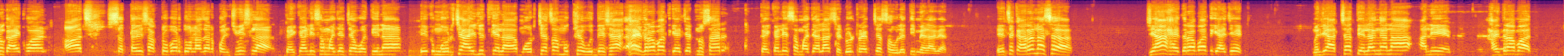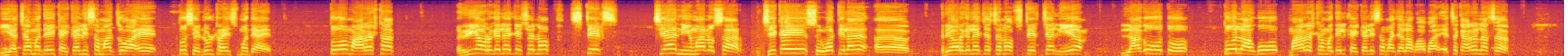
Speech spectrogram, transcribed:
गायकवाड आज सत्तावीस ऑक्टोबर दोन हजार पंचवीसला कैकाडी समाजाच्या वतीनं एक मोर्चा आयोजित केला. मोर्चाचा मुख्य उद्देश हैदराबाद गॅजेटनुसार कैकाडी समाजाला शेड्यूल ट्राईबच्या सवलती मिळाव्यात. याचं कारण असं ज्या हैदराबाद गॅजेट म्हणजे आजचा तेलंगणा आणि हैदराबाद याच्यामध्ये कैकाडी समाज जो आहे तो शेड्यूल ट्राईब्समध्ये आहे. तो महाराष्ट्रात रिऑर्गनायझेशन ऑफ स्टेट्स च्या नियमानुसार जे काही सुरुवातीला रिऑर्गनायझेशन ऑफ स्टेटचा नियम लागू होतो तो लागू महाराष्ट्रामधील कैकाली समाजाला व्हावा याचं कारण असं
